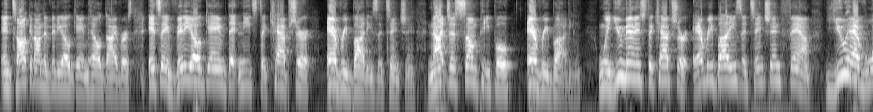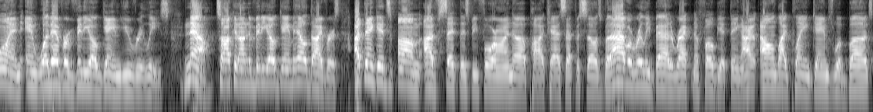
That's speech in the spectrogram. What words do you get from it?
And talking on the video game Helldivers, it's a video game that needs to capture everybody's attention, not just some people. Everybody. When you manage to capture everybody's attention, fam, you have won in whatever video game you release. Now, talking on the video game Helldivers, I think it's um I've said this before on uh, podcast episodes, but I have a really bad arachnophobia thing. I, I don't like playing games with bugs,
